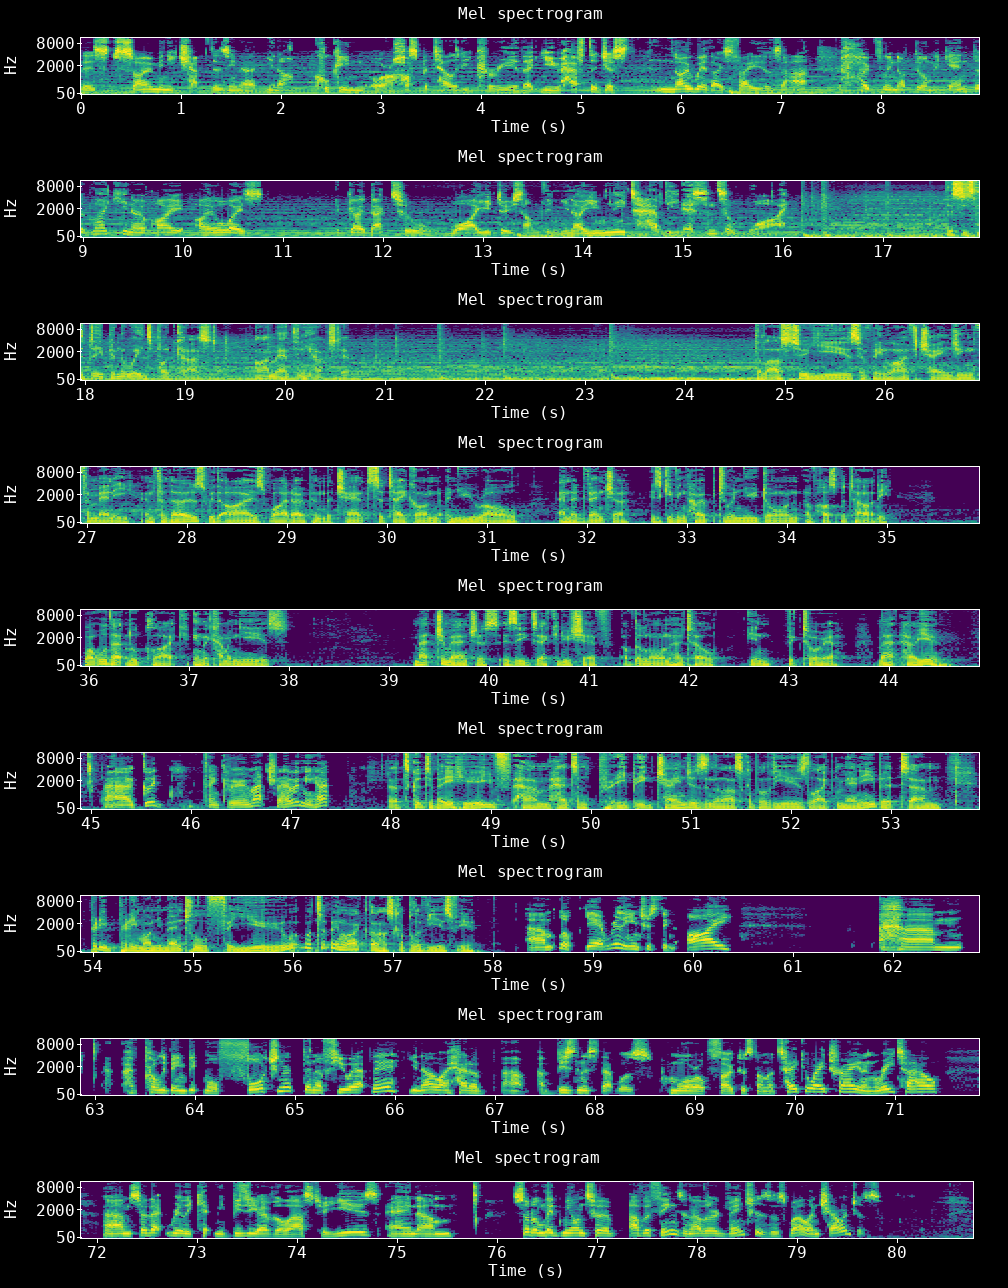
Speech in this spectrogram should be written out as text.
there's so many chapters in a in a cooking or a hospitality career that you have to just know where those failures are. Hopefully, not do them again. But like you know, I I always go back to why you do something. You know, you need to have the essence of why. This is the Deep in the Weeds podcast. I'm Anthony Huckstep. The last two years have been life changing for many, and for those with eyes wide open, the chance to take on a new role and adventure is giving hope to a new dawn of hospitality. What will that look like in the coming years? Matt Germanchis is the executive chef of the Lorne Hotel in Victoria. Matt, how are you? Uh, good. Thank you very much for having me, Huck. It's good to be here. You've um, had some pretty big changes in the last couple of years, like many, but um, pretty pretty monumental for you. What's it been like the last couple of years for you? Um, look, yeah, really interesting. I um, have probably been a bit more fortunate than a few out there. You know, I had a a, a business that was more focused on a takeaway trade and retail, um, so that really kept me busy over the last two years, and um, sort of led me on to other things and other adventures as well and challenges.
